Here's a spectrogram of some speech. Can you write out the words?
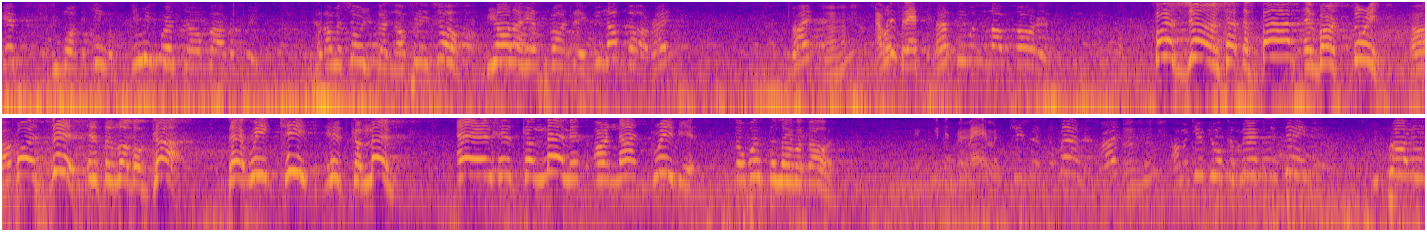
if you want the kingdom. Give me First John 5 and 3. Because I'm going to show you, because I'm pretty sure we all out here surrounded say, we love God, right? Right? Mm-hmm. I'm listening. Let's see what the love of God is. First John chapter 5 and verse 3. Uh-huh. For this is the love of God, that we keep his commandments, and his commandments are not grievous. So what's the love of God? Keep his commandments. Keep his commandments, right? I'm going to give you a commandment today you probably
